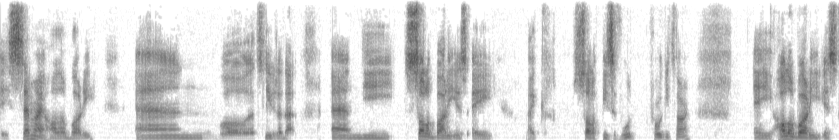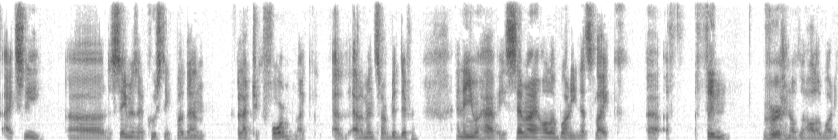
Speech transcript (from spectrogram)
a semi-hollow body, and well, let's leave it at that and the solid body is a like solid piece of wood for a guitar. A hollow body is actually uh, the same as acoustic but then electric form like elements are a bit different. And then you have a semi-hollow body that's like uh, a, a thin version of the hollow body.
